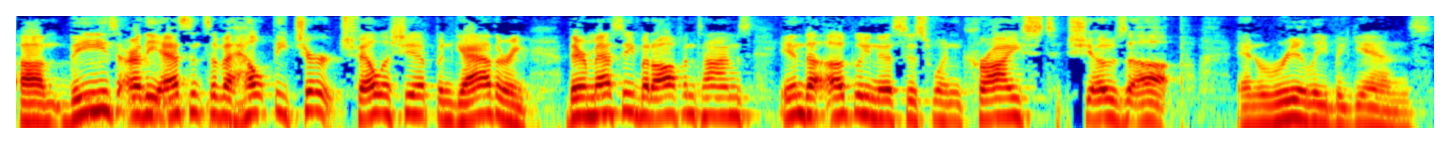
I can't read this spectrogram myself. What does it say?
um, these are the essence of a healthy church fellowship and gathering they're messy but oftentimes in the ugliness is when christ shows up and really begins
